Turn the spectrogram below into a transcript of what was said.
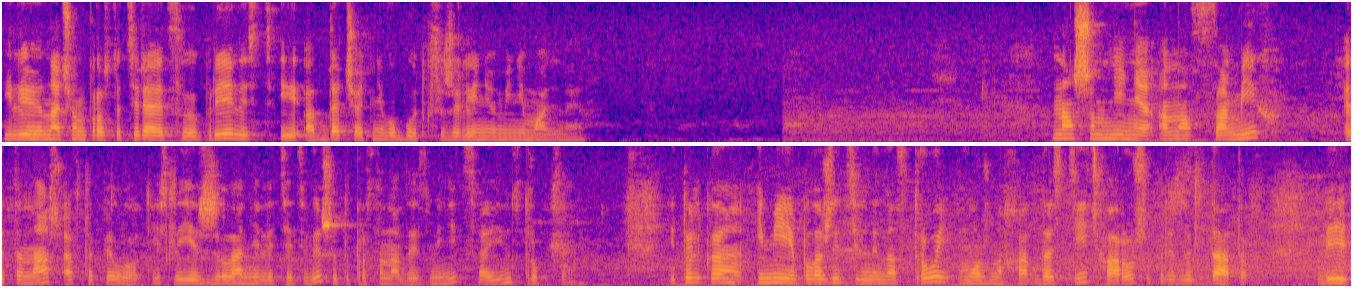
Или иначе он просто теряет свою прелесть, и отдача от него будет, к сожалению, минимальная. Наше мнение о нас самих – это наш автопилот. Если есть желание лететь выше, то просто надо изменить свои инструкции. И только имея положительный настрой, можно достичь хороших результатов. Ведь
